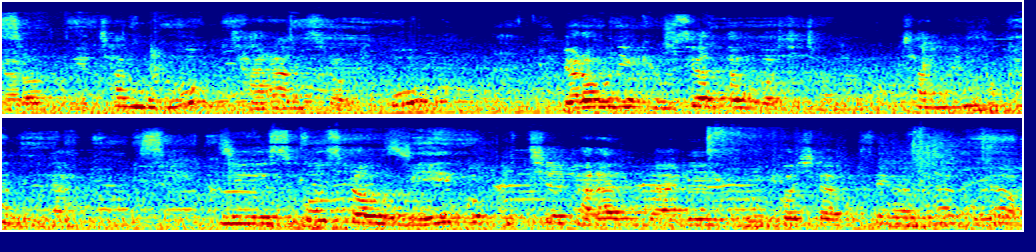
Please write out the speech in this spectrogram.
여러분이 참으로 자랑스럽고 여러분이 교수였던 것이 저는 참 행복합니다. 그 수고스러움이 꼭 빛을 발하는 날이 올 것이라고 생각을 하고요.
